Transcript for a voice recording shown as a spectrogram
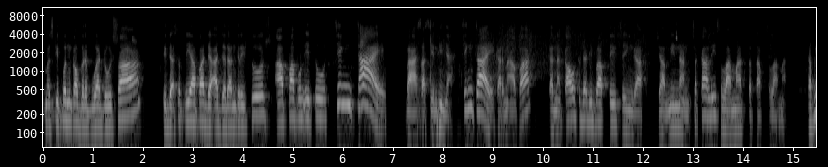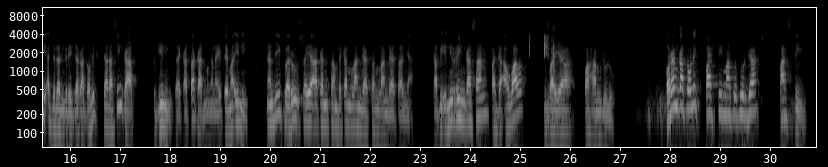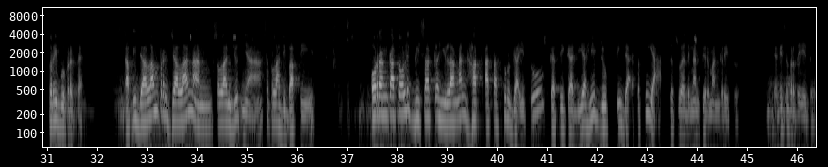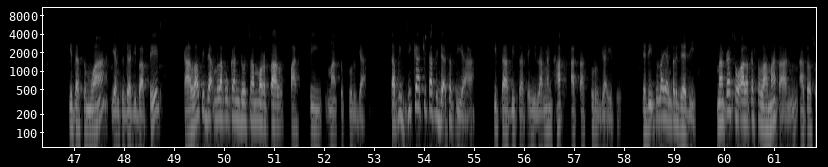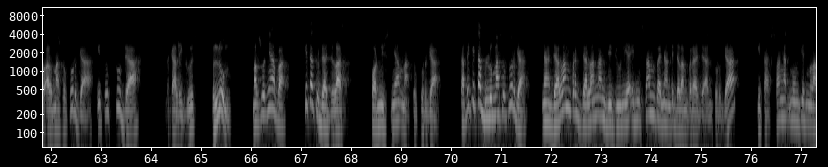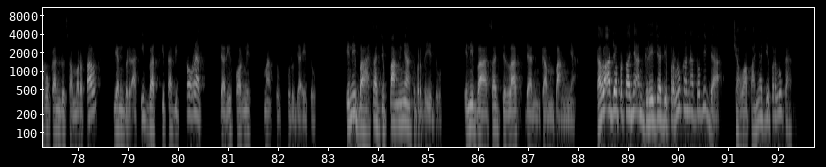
meskipun kau berbuat dosa, tidak setia pada ajaran Kristus, apa pun itu, cincai. Bahasa sininya, cincai. Karena apa? Karena kau sudah dibaptis sehingga jaminan sekali selamat tetap selamat. Tapi ajaran gereja Katolik secara singkat begini saya katakan mengenai tema ini. Nanti baru saya akan sampaikan landasan-landasannya. Tapi ini ringkasan pada awal supaya paham dulu. Orang Katolik pasti masuk surga? Pasti, seribu persen. Tapi dalam perjalanan selanjutnya setelah dibaptis, orang Katolik bisa kehilangan hak atas surga itu ketika dia hidup tidak setia sesuai dengan firman Kristus. Jadi seperti itu kita semua yang sudah dibaptis, kalau tidak melakukan dosa mortal, pasti masuk surga. Tapi jika kita tidak setia, kita bisa kehilangan hak atas surga itu. Jadi itulah yang terjadi. Maka soal keselamatan atau soal masuk surga itu sudah sekaligus belum. Maksudnya apa? Kita sudah jelas fonisnya masuk surga. Tapi kita belum masuk surga. Nah, dalam perjalanan di dunia ini sampai nanti dalam kerajaan surga, kita sangat mungkin melakukan dosa mortal yang berakibat kita dicoret dari vonis masuk surga itu. Ini bahasa Jepangnya seperti itu. Ini bahasa jelas dan gampangnya. Kalau ada pertanyaan gereja diperlukan atau tidak, jawabannya diperlukan.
